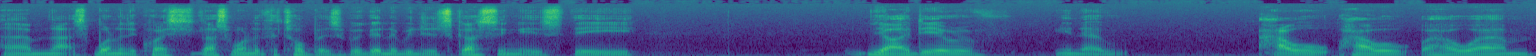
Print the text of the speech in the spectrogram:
Um, that's one of the questions. That's one of the topics we're going to be discussing is the the idea of you know how how how um,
